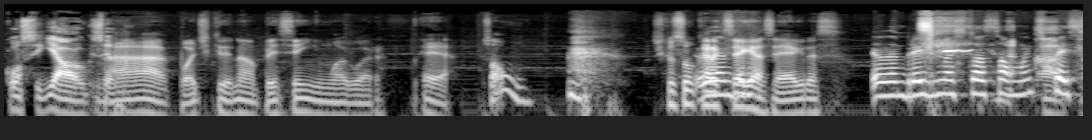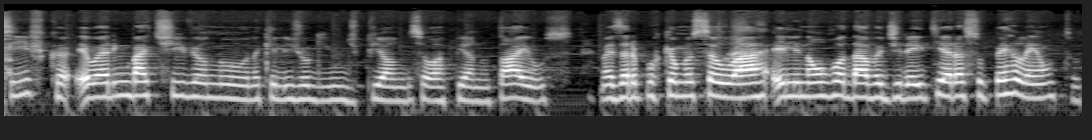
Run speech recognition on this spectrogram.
conseguir algo, sei lá. Ah, pode crer. Não, pensei em um agora. É, só um. Acho que eu sou um Eu cara que lembrei- segue as regras. Eu lembrei de uma situação muito Ah, tá. específica. Eu era imbatível no, naquele joguinho de piano do celular Piano Tiles, mas era porque o meu celular ele não rodava direito e era super lento.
